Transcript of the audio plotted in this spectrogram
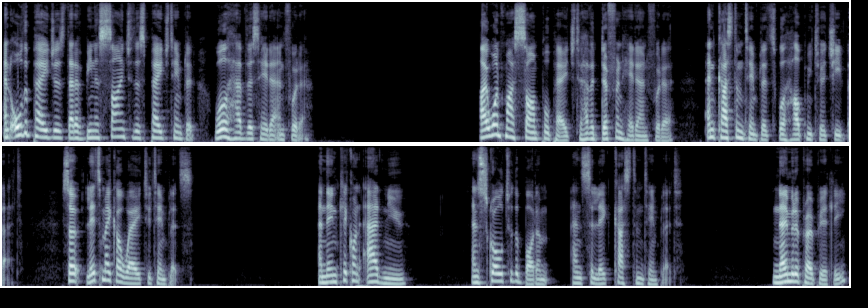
And all the pages that have been assigned to this page template will have this header and footer. I want my sample page to have a different header and footer, and custom templates will help me to achieve that. So let's make our way to templates. And then click on add new and scroll to the bottom and select custom template. Name it appropriately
